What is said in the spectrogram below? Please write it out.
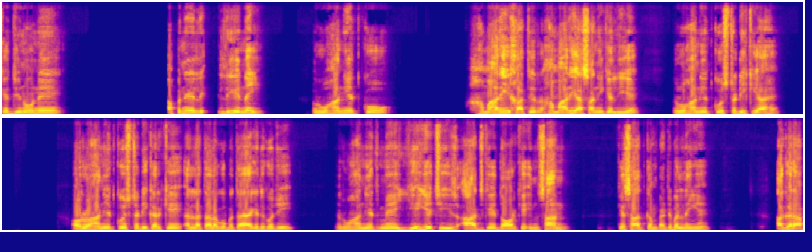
کہ جنہوں نے اپنے لیے نہیں، روحانیت کو ہماری خاطر، ہماری آسانی کے لیے روحانیت کو اسٹڈی کیا ہے۔ اور روحانیت کو اسٹڈی کر کے اللہ تعالیٰ کو بتایا کہ دیکھو جی روحانیت میں یہ یہ چیز آج کے دور کے انسان کے ساتھ کمپیٹیبل نہیں ہے۔ اگر آپ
